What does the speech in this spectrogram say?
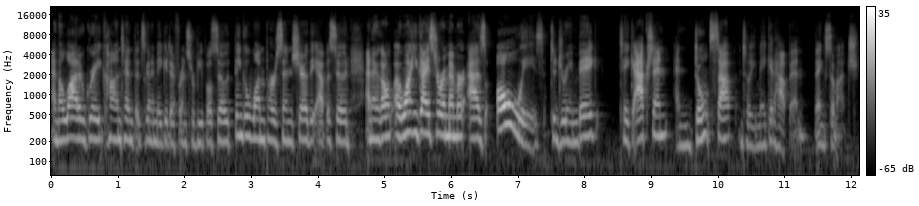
and a lot of great content that's going to make a difference for people. So think of one person, share the episode. And I, I want you guys to remember, as always, to dream big, take action, and don't stop until you make it happen. Thanks so much.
